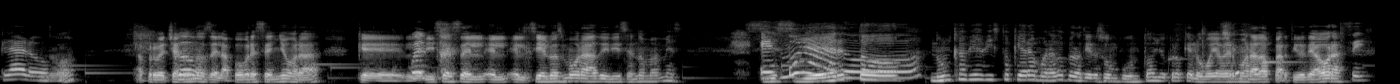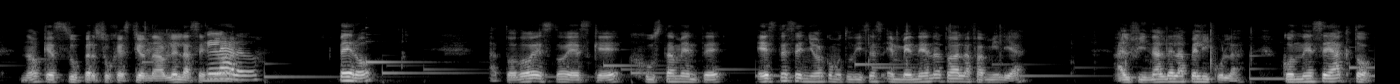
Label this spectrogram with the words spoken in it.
Claro. ¿no? Aprovechándonos de la pobre señora que le ¿Cuál? dices el, el- el cielo es morado y dice, no mames. sí Es cierto. morado. Nunca había visto que era morado, pero tienes un punto. Yo creo que lo voy a ver morado a partir de ahora, Sí. ¿no? Que es súper sugestionable la señora. Claro. Pero a todo esto es que justamente este señor, como tú dices, envenena a toda la familia al final de la película con ese acto.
